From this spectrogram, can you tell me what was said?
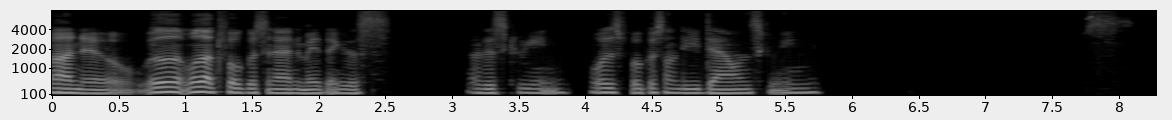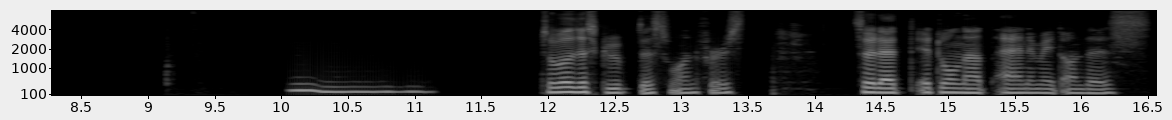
Ah, uh, no. We'll, we'll not focus on animating this on the screen. We'll just focus on the down screen. Mm. So we'll just group this one first so that it will not animate on this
